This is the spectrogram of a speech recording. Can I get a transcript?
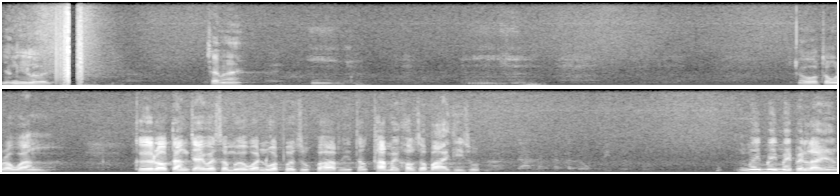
อย่างนี้เลย ใช่ไหมเราต้องระวัง คือเราตั้งใจไว่าเสมอว่านวดเพื่อสุขภาพนี่ต้องทำให้เขาสบายที่สุด ไม่ไม่ไม่เป็นไรอะ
